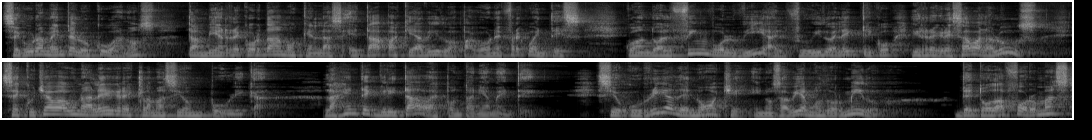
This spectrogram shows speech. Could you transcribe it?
Seguramente los cubanos también recordamos que en las etapas que ha habido apagones frecuentes, cuando al fin volvía el fluido eléctrico y regresaba la luz, se escuchaba una alegre exclamación pública. La gente gritaba espontáneamente. Si ocurría de noche y nos habíamos dormido, de todas formas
